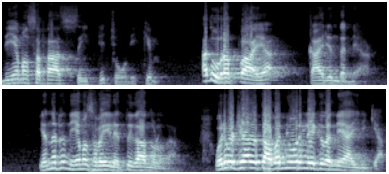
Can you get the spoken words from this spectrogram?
നിയമസഭാ സീറ്റ് ചോദിക്കും. അത് ഉറപ്പായ കാര്യം തന്നെയാണ്. എന്നിട്ട് നിയമസഭയിൽ എത്തുക എന്നുള്ളതാണ്. ഒരുപക്ഷെ അത് തവന്നൂരിലേക്ക് തന്നെ ആയിരിക്കാം.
